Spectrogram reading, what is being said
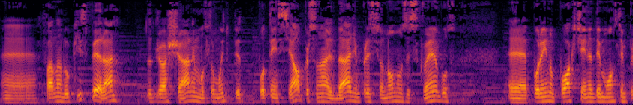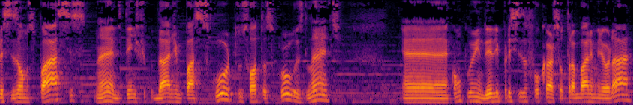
é, falando o que esperar do Josh Allen, mostrou muito potencial, personalidade, impressionou nos scrambles, é, porém no pocket ainda demonstra imprecisão nos passes, né? Ele tem dificuldade em passes curtos, rotas cruas, slant. É, concluindo, ele precisa focar seu trabalho e melhorar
